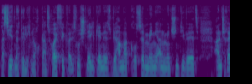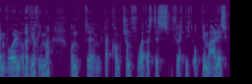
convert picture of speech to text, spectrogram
Passiert natürlich noch ganz häufig, weil es muss schnell gehen. Wir haben eine große Menge an Menschen, die wir jetzt anschreiben wollen oder wie auch immer. Und ähm, da kommt schon vor, dass das vielleicht nicht optimal ist.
